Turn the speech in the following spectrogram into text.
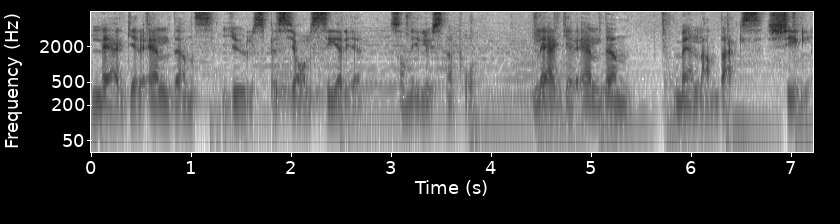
Lägereldens julspecialserie som ni lyssnar på. Lägerelden mellandags chill.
